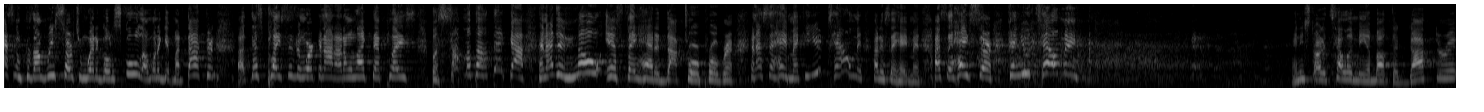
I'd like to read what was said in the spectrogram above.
asking because I'm researching where to go to school. I want to get my doctorate. Uh, this place isn't working out. I don't like that place. But something about that guy. And I didn't know if they had a doctoral program. And I said, hey, man, can you tell me? I didn't say, hey, man. I said, hey, sir, can you tell me? And he started telling me about the doctorate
